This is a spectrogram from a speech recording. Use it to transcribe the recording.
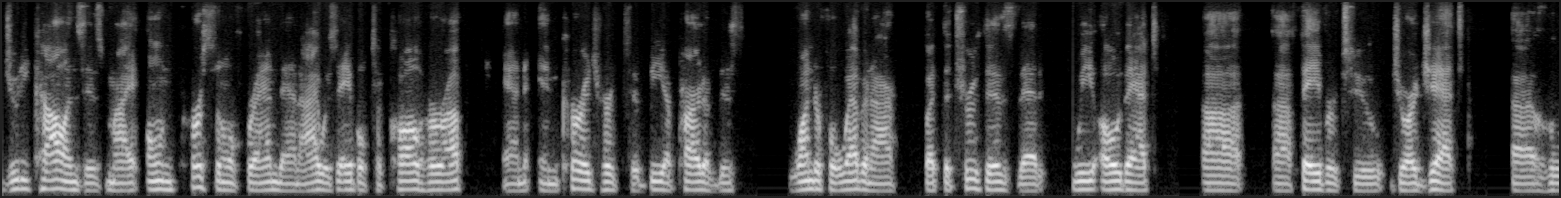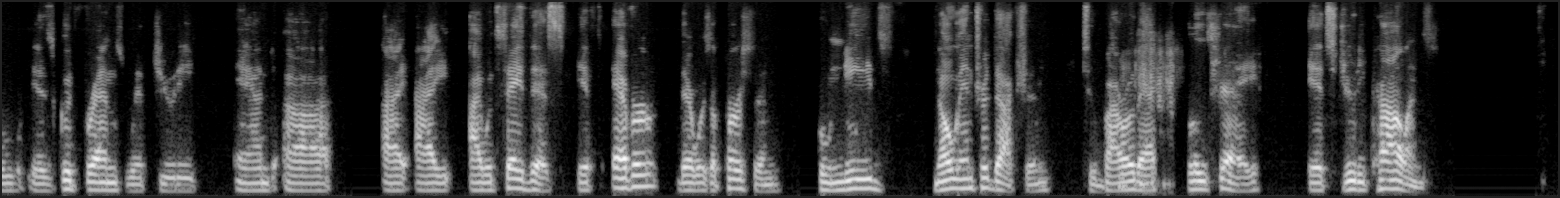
Judy Collins is my own personal friend, and I was able to call her up and encourage her to be a part of this wonderful webinar. But the truth is that we owe that uh, uh, favor to Georgette, uh, who is good friends with Judy and uh, I, I, I would say this if ever there was a person who needs no introduction, to borrow that cliche, it's Judy Collins.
